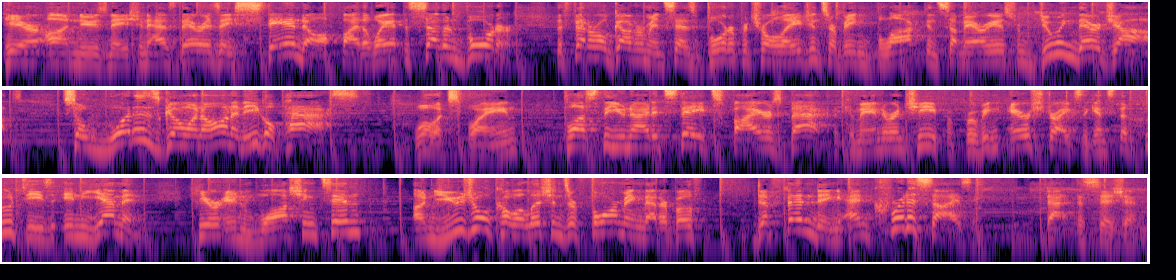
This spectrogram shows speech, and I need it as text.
here on News Nation. As there is a standoff, by the way, at the southern border. The federal government says Border Patrol agents are being blocked in some areas from doing their jobs. So, what is going on in Eagle Pass? We'll explain. Plus, the United States fires back the commander in chief, approving airstrikes against the Houthis in Yemen. Here in Washington, unusual coalitions are forming that are both defending and criticizing that decision.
